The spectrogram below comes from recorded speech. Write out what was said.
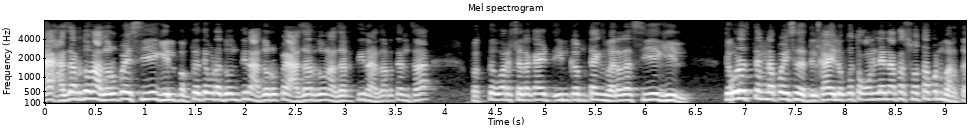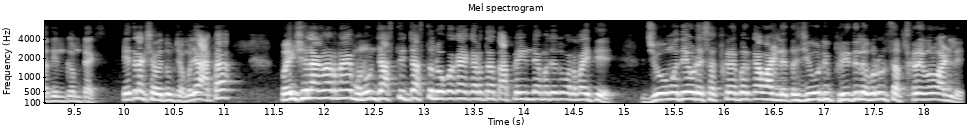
काय? हजार दोन हजार रुपये सी ए घेईल फक्त तेवढा. दोन तीन हजार रुपये हजार दोन हजार तीन हजार त्यांचा फक्त वर्षाला काय इन्कम टॅक्स भरायला सी ए घेईल तेवढंच त्यांना पैसे जातील. काही लोक तर ऑनलाईन आता स्वतः पण भरतात इन्कम टॅक्स हे तर लक्षात तुमच्या. म्हणजे आता पैसे लागणार नाही म्हणून जास्तीत जास्त लोक काय करतात? आपल्या इंडियामध्ये तुम्हाला माहिती आहे जिओमध्ये एवढे सबस्क्रायबर का वाढले? तर जिओनी फ्री दिलं म्हणून सबस्क्रायबर वाढले.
